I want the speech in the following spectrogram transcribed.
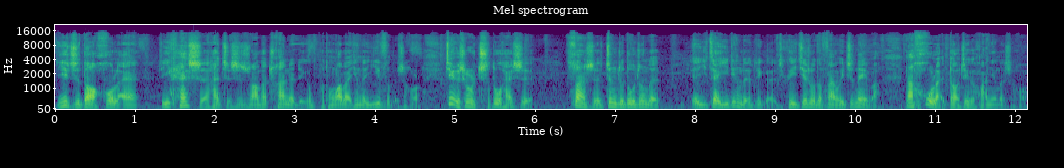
一直到后来一开始还只是说让他穿着这个普通老百姓的衣服的时候，这个时候尺度还是算是政治斗争的呃在一定的这个可以接受的范围之内吧。但后来到这个环境的时候。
